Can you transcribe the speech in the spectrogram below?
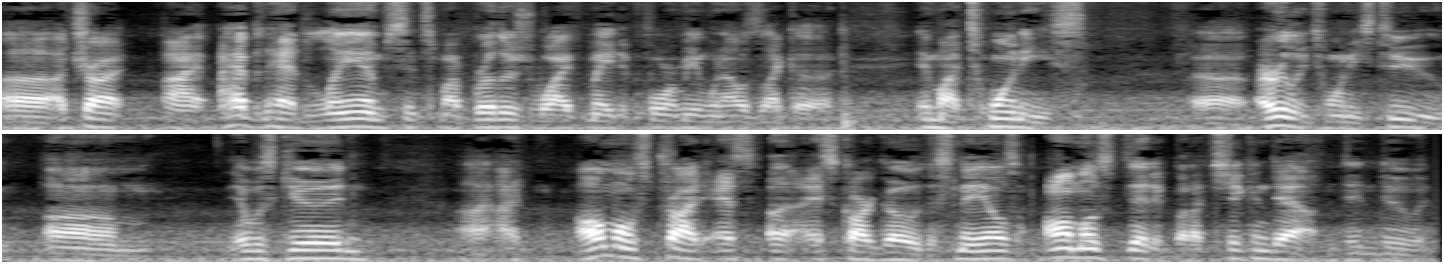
Uh, I tried. I, I, haven't had lamb since my brother's wife made it for me when I was like a in my twenties, uh, early twenties too. Um, it was good. I, I almost tried es, uh, escargot, the snails. Almost did it, but I chickened out and didn't do it.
